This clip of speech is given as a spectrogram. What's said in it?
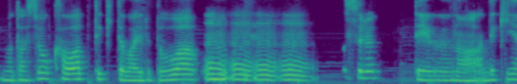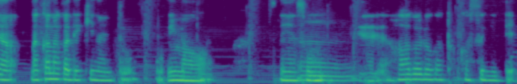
まあ、多少変わってきてはいるとは、うんうんうんうん。するっていうのはできななかなかできないと今は、ね、そうんの、ハードルが高すぎて。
